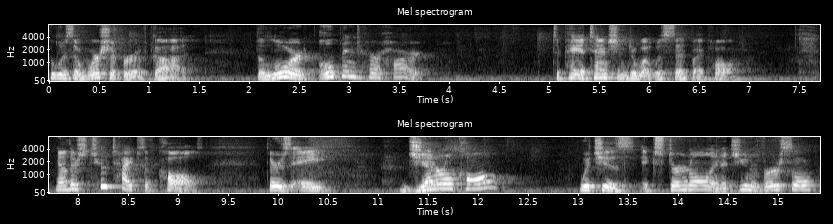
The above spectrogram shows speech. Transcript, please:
who was a worshiper of God. The Lord opened her heart to pay attention to what was said by Paul. Now, there's two types of calls. There's a general call, which is external and it's universal.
